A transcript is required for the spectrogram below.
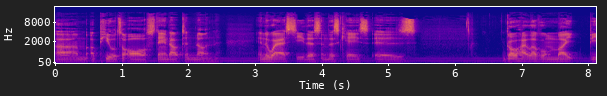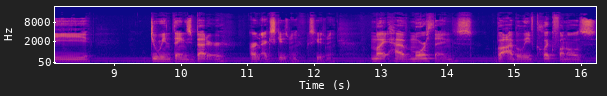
um, appeal to all stand out to none. And the way I see this in this case is Go High Level might be doing things better, or excuse me, excuse me, might have more things, but I believe ClickFunnels,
